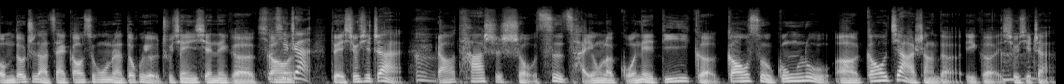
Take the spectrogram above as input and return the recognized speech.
我们都知道，在高速公路上都会有出现一些那个休息站，对休息站。嗯，然后它是首次采用了国内第一个高速公路呃高架上的一个休息站。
